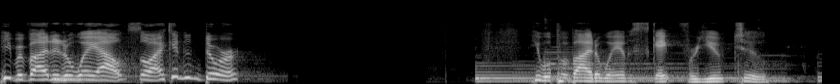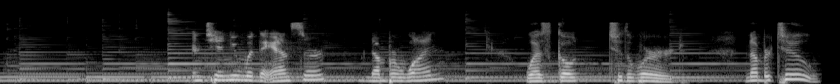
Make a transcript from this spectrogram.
He provided a way out so I can endure. He will provide a way of escape for you too. Continue with the answer. Number one was go to the word. Number two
